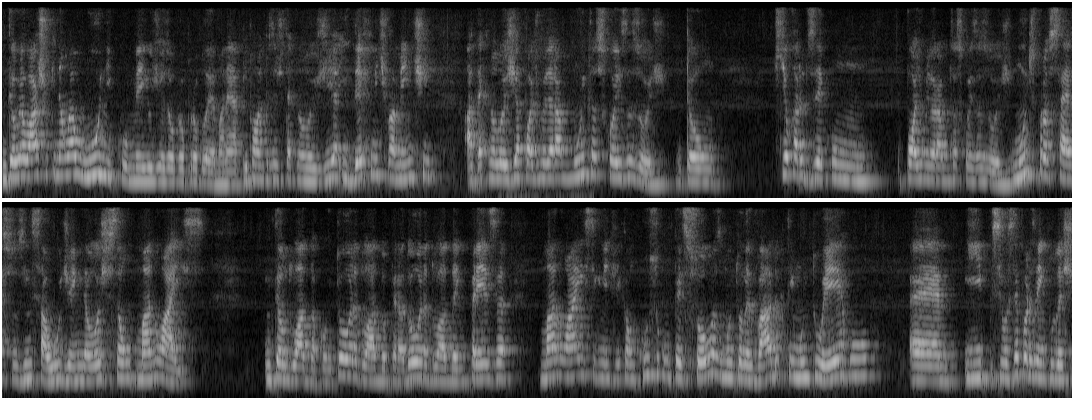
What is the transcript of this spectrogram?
Então eu acho que não é o único meio de resolver o problema, né? A Pipa é uma empresa de tecnologia e definitivamente a tecnologia pode melhorar muitas coisas hoje. Então, o que eu quero dizer com pode melhorar muitas coisas hoje? Muitos processos em saúde ainda hoje são manuais. Então, do lado da corretora, do lado da operadora, do lado da empresa, Manuais significa um custo com pessoas muito elevado, que tem muito erro. É, e se você, por exemplo, deixa,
